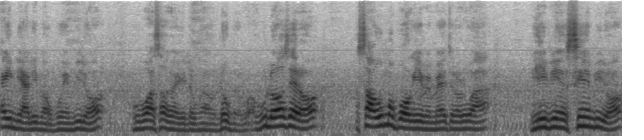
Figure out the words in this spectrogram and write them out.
အဲ့ဒီနေရာလေးမှာဝင်ပြီးတော့ဘိုးဘွားဆောက်ရရေးလုပ်ငန်းကိုလုပ်မယ်ပေါ့အခုလောဆယ်တော့အစာအုပ်မပေါ်ခင်ပဲမဲ့ကျွန်တော်တို့ကမြေပြင်ဆင်းပြီးတော့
